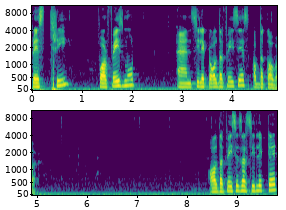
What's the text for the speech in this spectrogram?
Press 3 for face mode. And select all the faces of the cover all the faces are selected.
